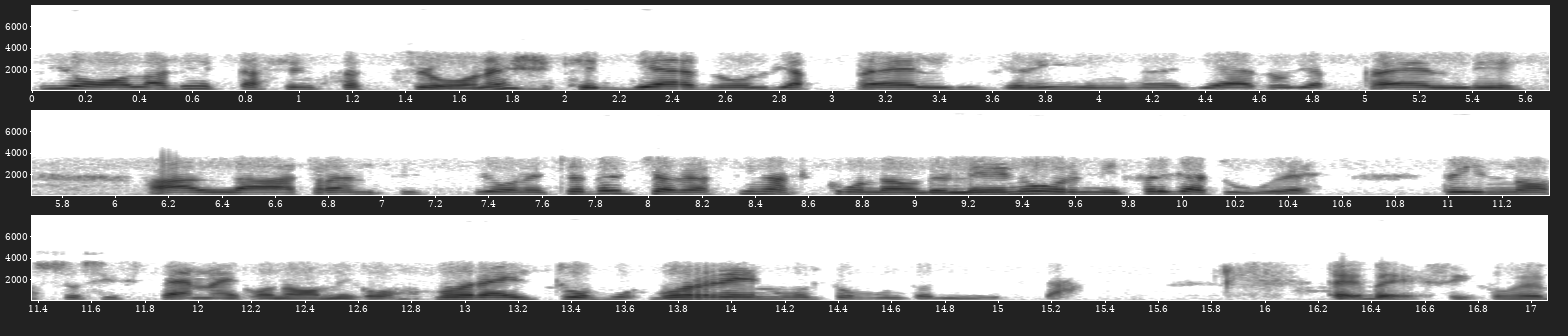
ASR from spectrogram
io ho la netta sensazione che dietro gli appelli green, dietro gli appelli alla transizione, eccetera, eccetera, si nascondano delle enormi fregature per il nostro sistema economico. Il tuo, vorremmo il tuo punto di vista. Eh beh, sì, come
